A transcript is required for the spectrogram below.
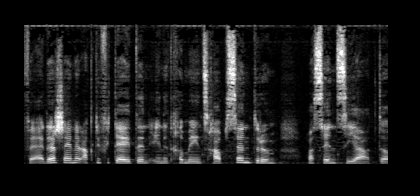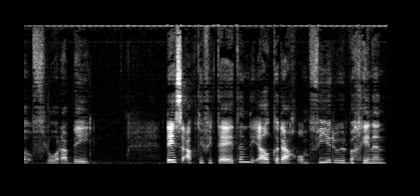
Verder zijn er activiteiten in het gemeenschapscentrum Pacentia te Flora B. Deze activiteiten, die elke dag om 4 uur beginnen,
